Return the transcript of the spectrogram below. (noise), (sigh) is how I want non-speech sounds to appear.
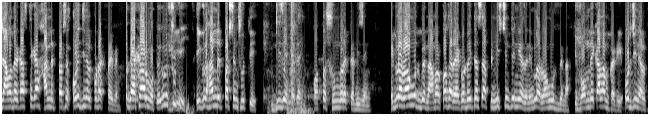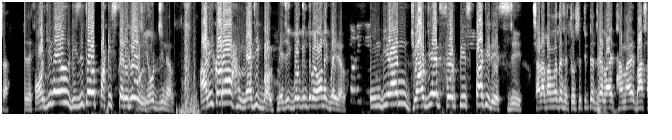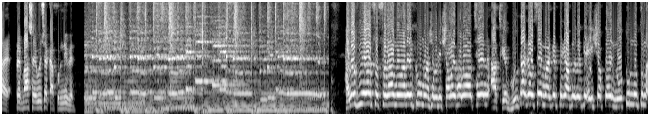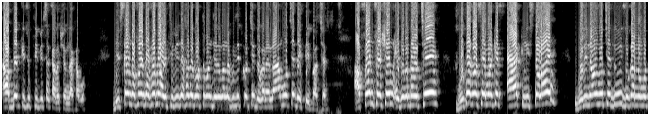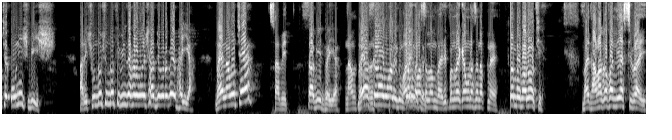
যে আমাদের কাছ থেকে হান্ড্রেড পার্সেন্ট অরিজিনাল প্রোডাক্ট পাইবেন। দেখার মতো এগুলো সুতি? এগুলো হান্ড্রেড পার্সেন্ট সুতি। ডিজাইনটা দেখেন কত সুন্দর একটা ডিজাইন এগুলো রং উঠবে না আমার কথা রেকর্ড হইতেছে আপনি নিশ্চিন্তে নিয়ে যান এগুলো রং উঠবে না। বোম্বে কালামকারি অরিজিনালটা original digital Pakistani lawn original আরি করা ম্যাজিক বল ম্যাজিক বল কিন্তু ভাই অনেক viral Indian georgette four piece party dress জি সারা বাংলাদেশে চৌষট্টিটা জেলায় থানায় বাসায় প্রায় বাসায় বসে কাপড় নিবেন। হ্যালো ভিউয়ার্স আসসালামু আলাইকুম আশা করি সবাই ভালো আছেন। আজকে ভুলতা গাউসের মার্কেট থেকে আপনাদেরকে এই সপ্তাহে নতুন নতুন আপডেট কিছু থ্রি পিসের কালেকশন দেখাবো। ডিসকাউন্ট অফার দেখাবো আর থ্রি পিস দেখাতে বর্তমানে যে দোকানে ভিজিট করছি দোকানের নাম হচ্ছে দেখতেই পাচ্ছেন। আফরান ফ্যাশন এই দোকানটা হচ্ছে ভুলতা গাউসের মার্কেট এক নিস্তলায় গলি নং হচ্ছে দুই দোকান নং হচ্ছে উনিশ বিশ। আর এই সুন্দর সুন্দর থ্রি পিস দেখার আমাকে সাহায্য করবে ভাইয়া। ভাইয়ার নাম হচ্ছে? সাবিত। সাবিদ ভাইয়া। ভাইয়া আসসালামু আলাইকুম ওয়ালাইকুম আসসালাম ভাই। রিপন ভাই কেমন আছেন আপনি? ভাই ভালো আছি? ভাই ধামাক অফার নিয়ে আসছি ভাই।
